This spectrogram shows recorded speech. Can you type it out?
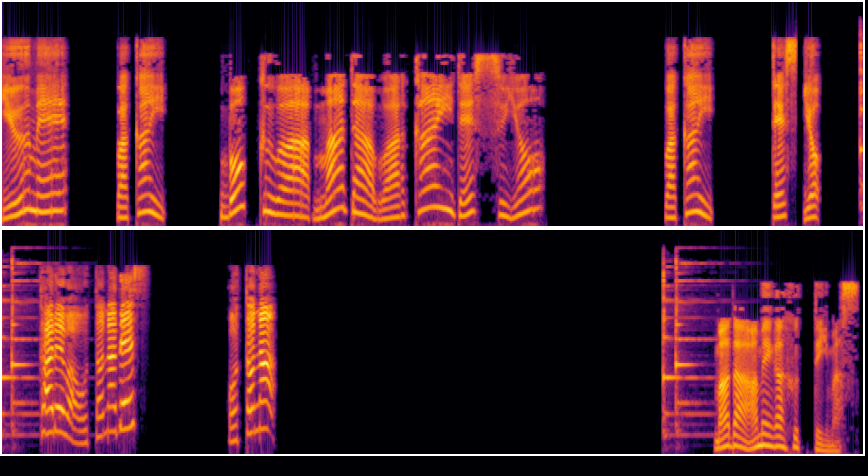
有名、若い？僕はまだ若いですよ。若い、ですよ。彼は大人です。大人。まだ雨が降っています。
